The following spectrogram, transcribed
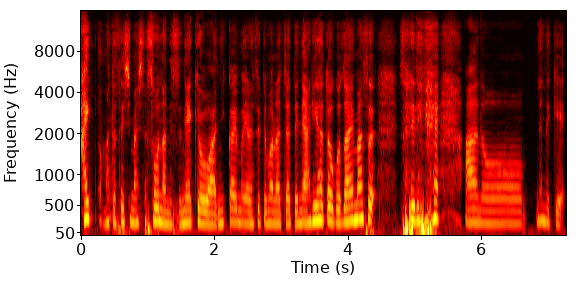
はい、お待たせしました。そうなんですね。今日は2回もやらせてもらっちゃってね、ありがとうございます。それでね、あのー、なんだっけ、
